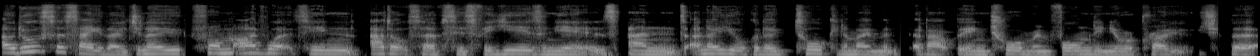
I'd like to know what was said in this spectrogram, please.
I would also say though, do you know, from I've worked in adult services for years and years, and I know you're going to talk in a moment about being trauma informed in your approach, but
